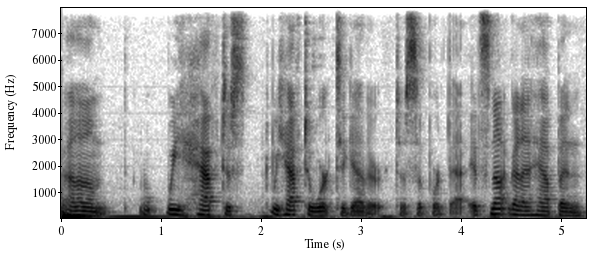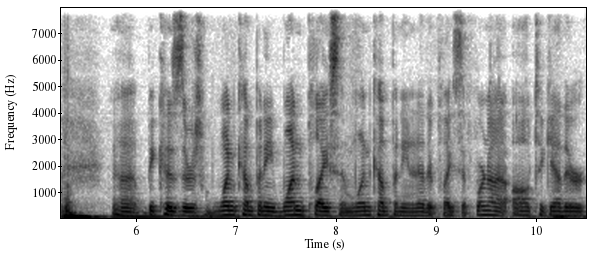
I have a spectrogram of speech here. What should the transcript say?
um, we have to we have to work together to support that. It's not going to happen uh, because there's one company one place and one company another place if we're not all together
